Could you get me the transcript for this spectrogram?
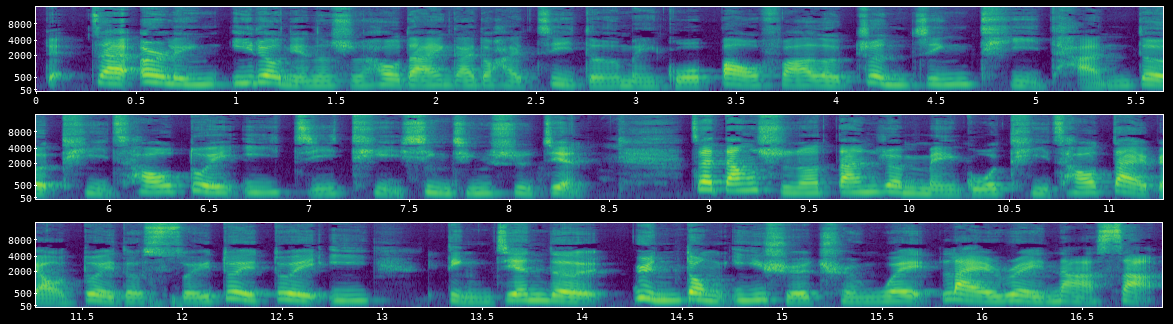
对，在二零一六年的时候，大家应该都还记得，美国爆发了震惊体坛的体操队医集体性侵事件。在当时呢，担任美国体操代表队的随队队医。顶尖的运动医学权威赖瑞纳萨，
